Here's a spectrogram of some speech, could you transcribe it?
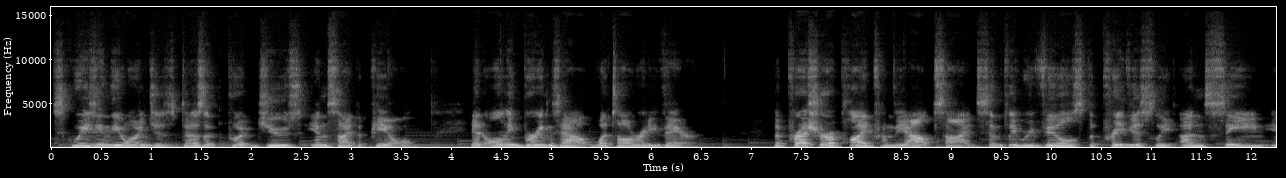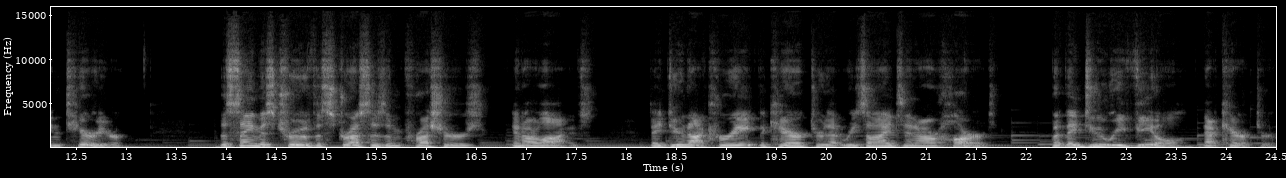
Squeezing the oranges doesn't put juice inside the peel, it only brings out what's already there. The pressure applied from the outside simply reveals the previously unseen interior the same is true of the stresses and pressures in our lives. They do not create the character that resides in our heart, but they do reveal that character.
